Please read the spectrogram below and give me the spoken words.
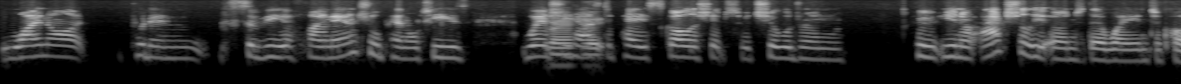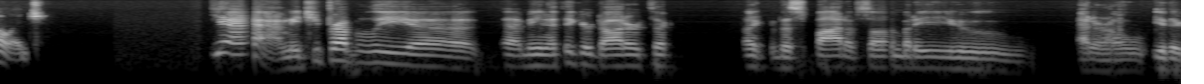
why not put in severe financial penalties where she has Right. to pay scholarships for children who, you know, actually earned their way into college? Yeah, I mean, she probably. Uh, I mean, I think her daughter took like the spot of somebody who I don't know either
